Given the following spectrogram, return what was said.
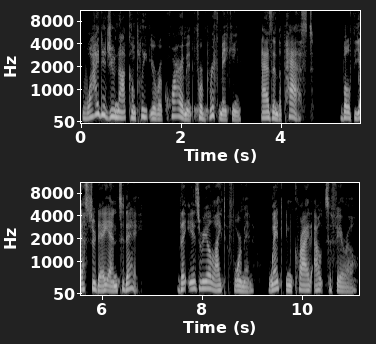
Why did you not complete your requirement for brickmaking as in the past, both yesterday and today? The Israelite foremen went and cried out to Pharaoh,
